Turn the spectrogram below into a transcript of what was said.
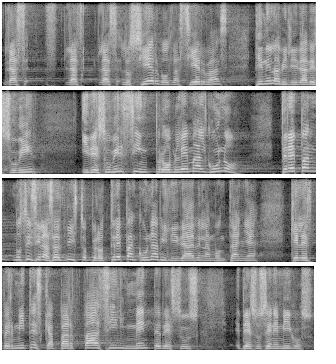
Los siervos, las siervas, tienen la habilidad de subir y de subir sin problema alguno. Trepan, no sé si las has visto, pero trepan con una habilidad en la montaña que les permite escapar fácilmente de sus, de sus enemigos.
